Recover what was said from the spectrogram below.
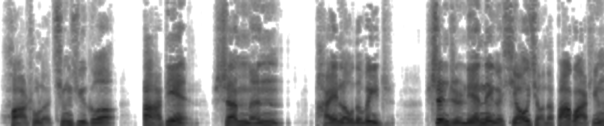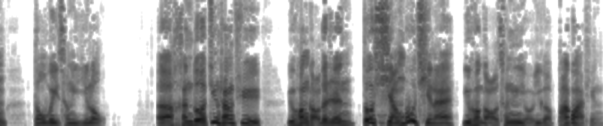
画出了清虚阁、大殿、山门、牌楼的位置，甚至连那个小小的八卦亭都未曾遗漏。呃，很多经常去玉皇岛的人都想不起来玉皇岛曾经有一个八卦亭，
